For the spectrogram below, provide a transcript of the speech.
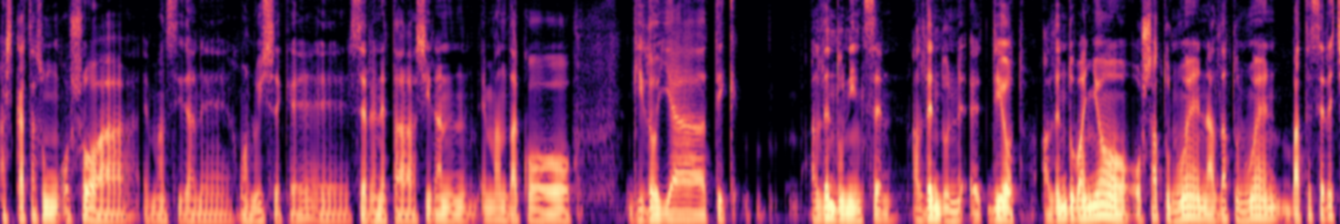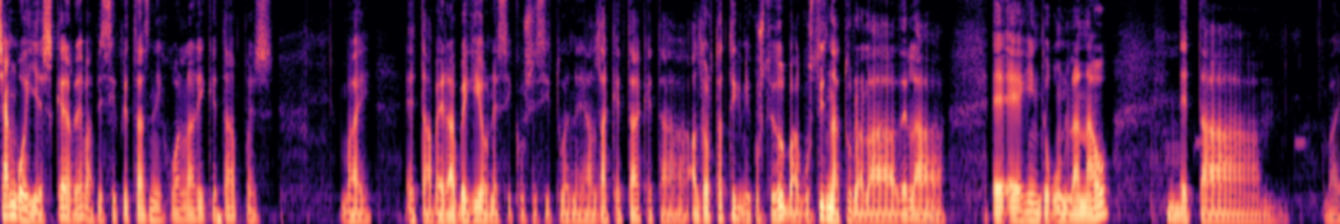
askatasun osoa eman zidan e, Juan Luisek, eh? E, zeren eta ziran emandako gidoiatik aldendu nintzen, aldendu eh, diot, aldendu baino osatu nuen, aldatu nuen, batez ere txangoi esker, eh, ba, bizikletaz nik eta, pues, bai, eta berak begi honez ikusi zituen eh, aldaketak, eta aldortatik nik uste dut, ba, guztiz naturala dela e, egin dugun lan hau, eta, bai,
